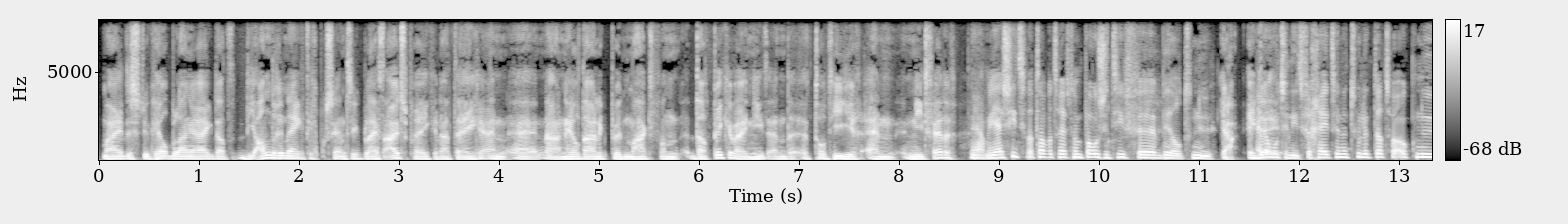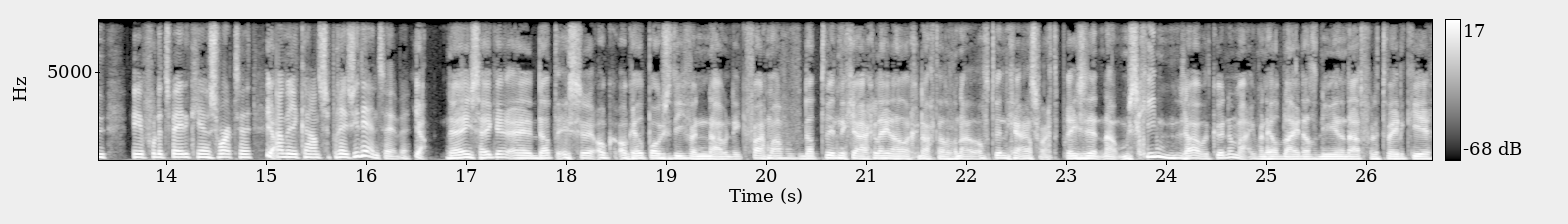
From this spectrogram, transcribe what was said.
Maar het is natuurlijk heel belangrijk dat die andere 90% zich blijft uitspreken daartegen. En eh, nou, een heel duidelijk punt maakt van dat pikken wij niet. En de- tot hier en niet verder. Ja, maar jij ziet wat dat betreft een positief eh, beeld nu. Ja, ik en we denk- moeten niet vergeten natuurlijk dat we ook nu weer voor de tweede keer een zwarte Amerikaanse president hebben. Ja, nee, zeker. Eh, dat is eh, ook, ook heel positief. En nou, ik vraag me af of we dat twintig jaar geleden hadden gedacht hadden... van nou, of twintig jaar een zwarte president. Nou, misschien zou het kunnen. Maar ik ben heel blij dat het nu inderdaad voor de tweede keer...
